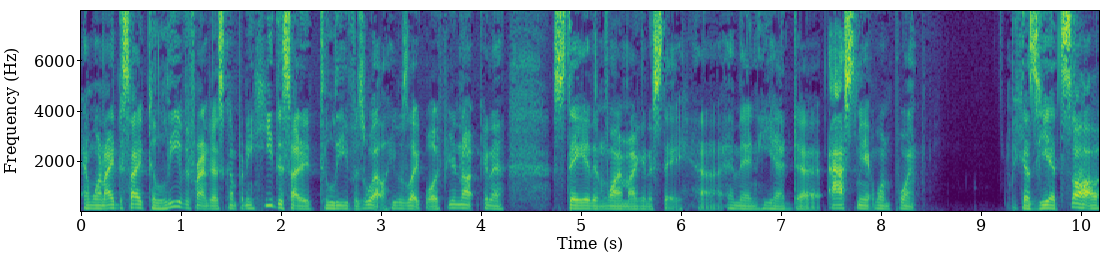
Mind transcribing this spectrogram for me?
And when I decided to leave the franchise company, he decided to leave as well. He was like, "Well, if you're not going to stay, then why am I going to stay?" Uh, and then he had uh, asked me at one point because he had saw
